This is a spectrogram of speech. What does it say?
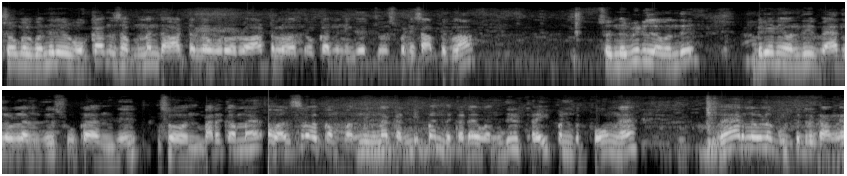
ஸோ உங்களுக்கு வந்து உட்காந்து சாப்பிட்ணுன்னா இந்த ஆட்டோவில் ஒரு ஒரு ஆட்டோவில் வந்து உட்காந்து நீங்கள் சூஸ் பண்ணி சாப்பிட்டுக்கலாம். ஸோ இந்த வீடியோவில் வந்து பிரியாணி வந்து வேற லெவலில் இருந்து சூப்பராக இருந்து ஸோ மறக்காம வல்சராக்கம் வந்தீங்கன்னா கண்டிப்பாக இந்த கடை வந்து ட்ரை பண்ணிட்டு போங்க. வேற லெவலில் கொடுத்துட்ருக்காங்க.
